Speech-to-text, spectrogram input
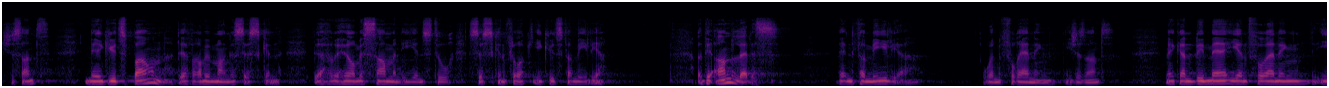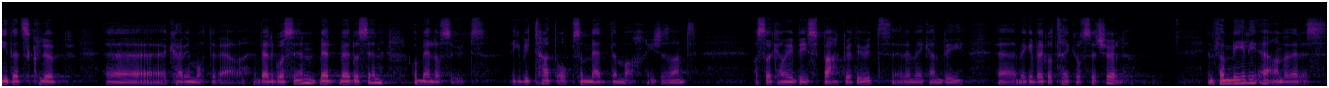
Ikke sant? Vi er Guds barn, derfor har vi mange søsken. Derfor hører vi sammen i en stor søskenflokk i Guds familie. Og det er annerledes med en familie og en forening. ikke sant? Vi kan bli med i en forening, idrettsklubb, eh, hva det måtte være. Velge oss inn, meld, meld oss inn og melde oss ut. Vi kan bli tatt opp som medlemmer. ikke sant? Og så kan vi bli sparket ut, eller vi kan, bli, eh, vi kan velge å trekke oss selv. En familie er annerledes.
